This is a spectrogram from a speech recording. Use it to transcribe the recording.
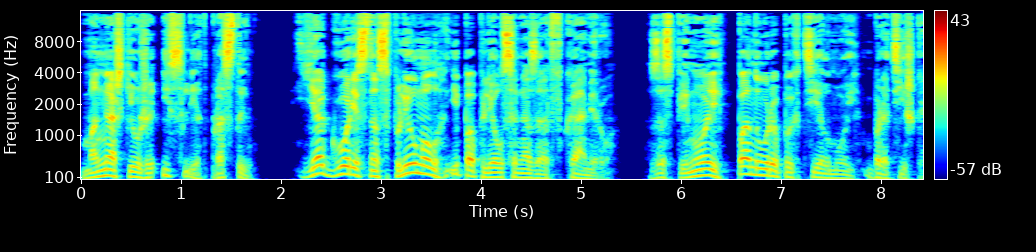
Монашки уже и след простыл. Я горестно сплюнул и поплелся назад в камеру. За спиной понуро пыхтел мой братишка.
